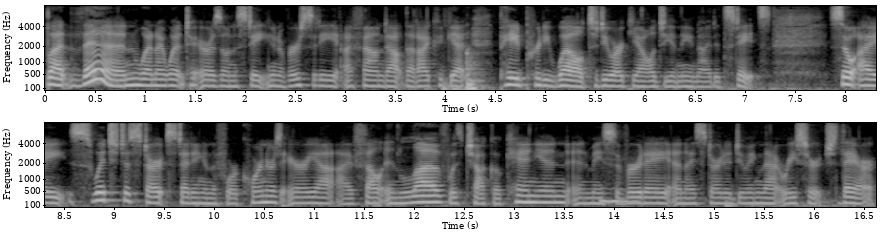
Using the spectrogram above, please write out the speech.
But then when I went to Arizona State University, I found out that I could get paid pretty well to do archaeology in the United States. So I switched to start studying in the Four Corners area. I fell in love with Chaco Canyon and Mesa Verde, and I started doing that research there.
